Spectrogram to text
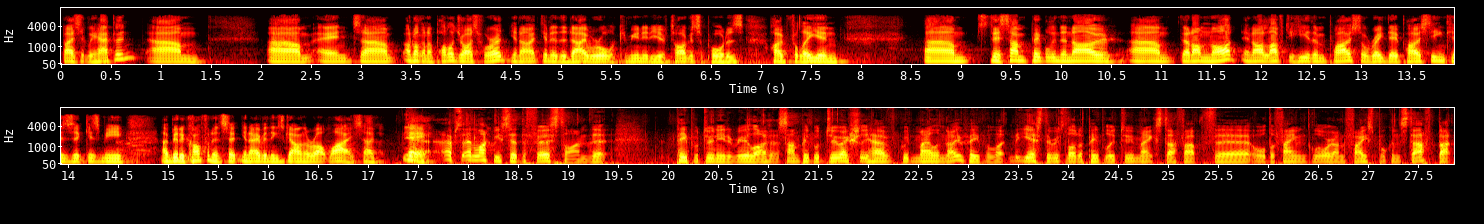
basically happened. Um, um, and um, I'm not going to apologise for it. You know, at the end of the day, we're all a community of Tiger supporters, hopefully. And um, there's some people in the know um, that I'm not, and I love to hear them post or read their posting because it gives me a bit of confidence that you know everything's going the right way. So yeah, yeah absolutely. And like we said the first time, that people do need to realise that some people do actually have good mail and know people. Like, yes, there is a lot of people who do make stuff up for all the fame and glory on Facebook and stuff, but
